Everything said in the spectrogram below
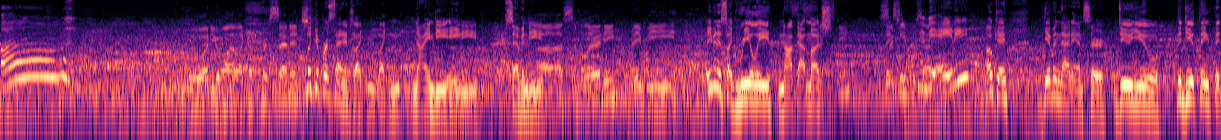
Um, Well, what do you want, like a percentage? Like a percentage, like like 90, 80, 70. Uh, similarity, maybe. Even it's like really not that much. 60? maybe 80? Okay. Given that answer, do you do you think that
